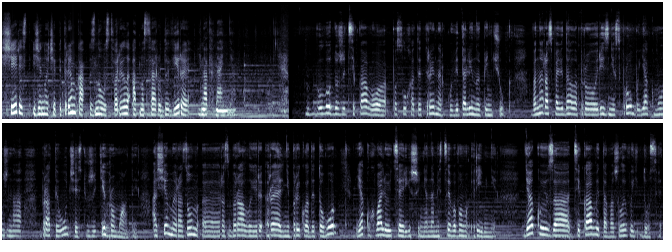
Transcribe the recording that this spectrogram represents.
щирість і жіноча підтримка знову створили атмосферу довіри і натхнення. Було дуже цікаво послухати тренерку Віталіну Пінчук. Вона розповідала про різні спроби, як можна брати участь у житті громади. А ще ми разом е, розбирали реальні приклади того, як ухвалюються рішення на місцевому рівні. Дякую за цікавий та важливий досвід.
